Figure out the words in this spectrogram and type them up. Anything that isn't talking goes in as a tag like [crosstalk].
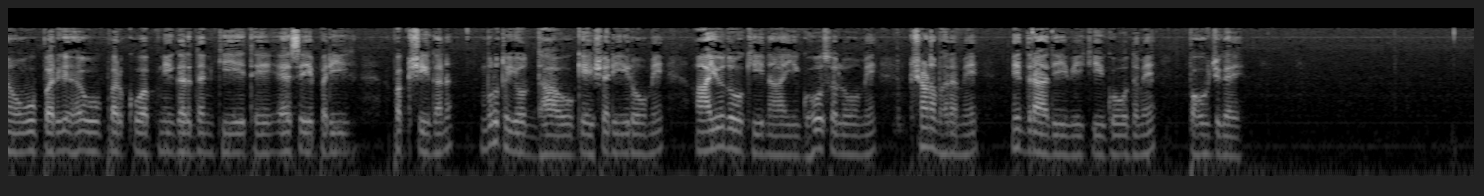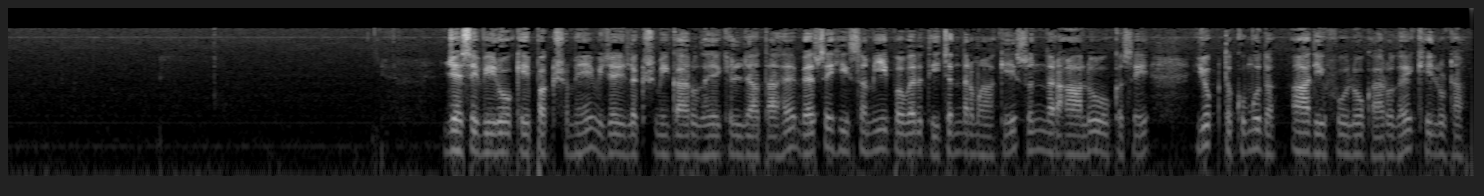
ऊपर ऊपर को अपनी गर्दन किए थे, ऐसे परी पक्षीगण मृत योद्धाओं के शरीरों में, आयुधों की नाई घोसलों में क्षण भर में निद्रा देवी की गोद में पहुँच गए। जैसे वीरों के पक्ष में विजय लक्ष्मी का हृदय खिल जाता है, वैसे ही समीपवर्ती चंद्रमा के सुंदर आलोक से युक्त कुमुद आदि फूलों का हृदय खिल उठा।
